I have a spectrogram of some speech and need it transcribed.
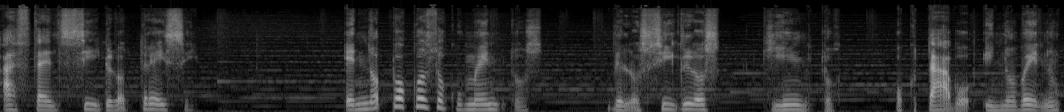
hasta el siglo XIII. En no pocos documentos de los siglos V, VIII y IX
